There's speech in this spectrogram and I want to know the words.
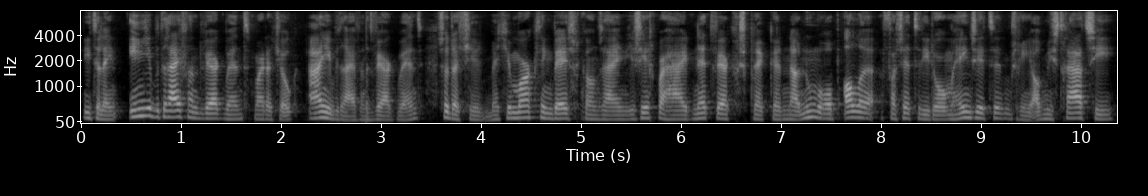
niet alleen in je bedrijf aan het werk bent, maar dat je ook aan je bedrijf aan het werk bent. Zodat je met je marketing bezig kan zijn, je zichtbaarheid, netwerkgesprekken, nou noem maar op, alle facetten die er omheen zitten, misschien je administratie,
